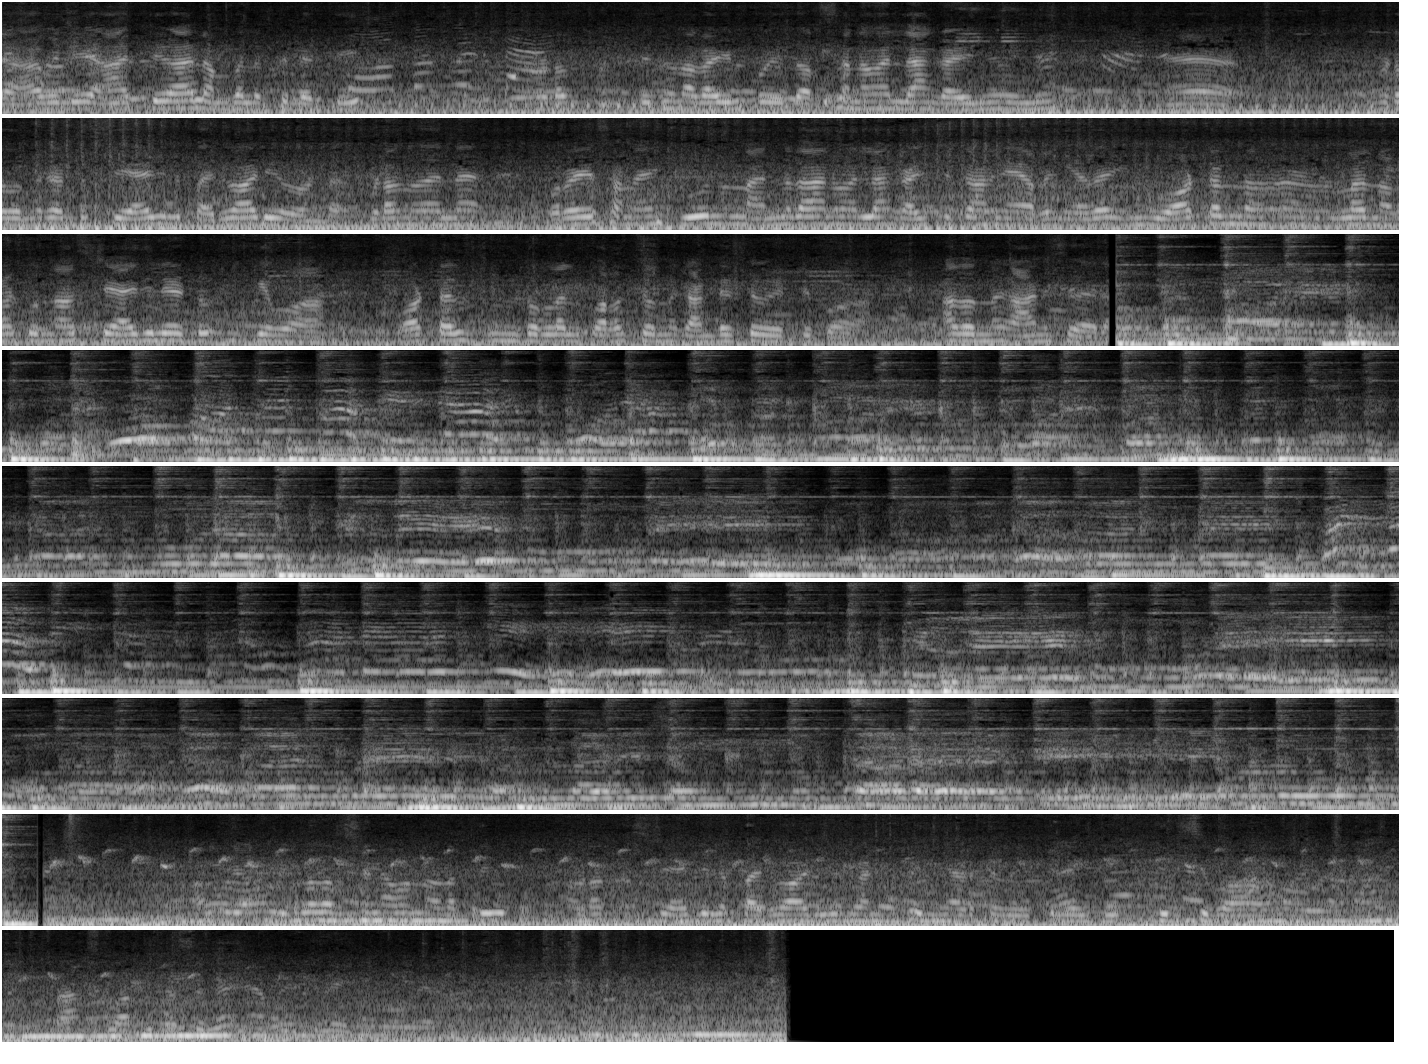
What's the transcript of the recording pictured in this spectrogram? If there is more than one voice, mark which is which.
Speaker 1: രാവിലെ ആറ്റുകാൽ അമ്പലത്തിലെത്തി. അവിടെ തിരുനടയിൽ പോയി ദർശനമെല്ലാം കഴിഞ്ഞു. ഇനി ഇവിടെ ഒന്ന് രണ്ട് സ്റ്റേജിൽ പരിപാടികളുണ്ട്. ഇവിടെ നിന്ന് തന്നെ കുറേ സമയം ക്യൂ നിന്ന് അന്നദാനമെല്ലാം കഴിച്ചിട്ടാണ് ഞാൻ ഇറങ്ങിയത്. ഇനി നിന്നുള്ള നടക്കുന്ന സ്റ്റേജിലേക്ക് പോകാം ഹോട്ടൽ തുള്ളൽ കുറച്ചൊന്ന് കണ്ടിട്ട് വീട്ടിൽ പോകാം അതൊന്ന് കാണിച്ചു തരാം. പരിപാടിയും കണ്ടിട്ട് ഇനി അടുത്ത വീട്ടിലേക്ക് തിരിച്ചു പോകാമെന്നുള്ളത് ട്രാൻസ്പോർട്ട് ബസ്സിൽ ഞാൻ വീട്ടിലേക്ക്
